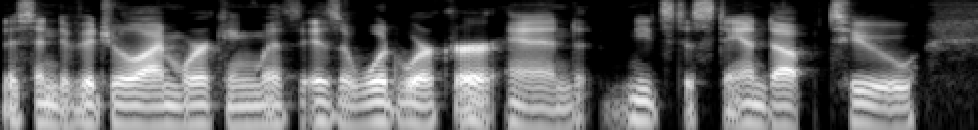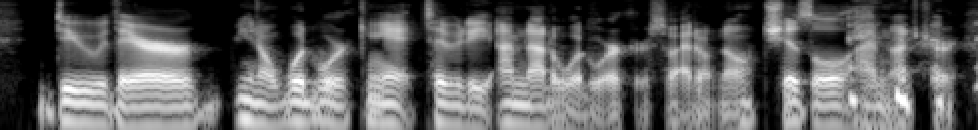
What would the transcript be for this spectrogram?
this individual I'm working with is a woodworker and needs to stand up to do their you know woodworking activity. I'm not a woodworker so i don't know. Chisel i'm not sure.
